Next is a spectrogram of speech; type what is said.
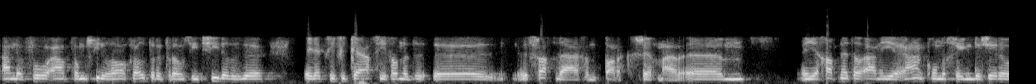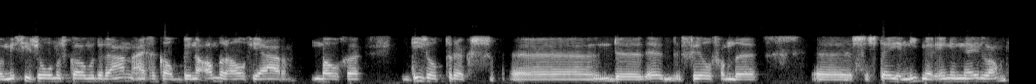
aan de vooravond van misschien nog wel een grotere transitie. Dat is de elektrificatie van het vrachtwagenpark, zeg maar. Um, en je gaf net al aan in je aankondiging, de zero-emissiezones komen eraan. Eigenlijk al binnen anderhalf jaar mogen dieseltrucks uh, de, veel van de uh, steden niet meer in in Nederland.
